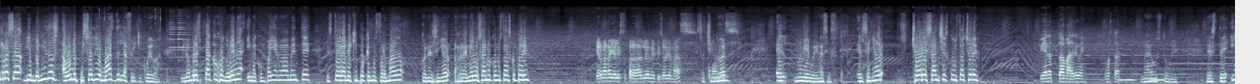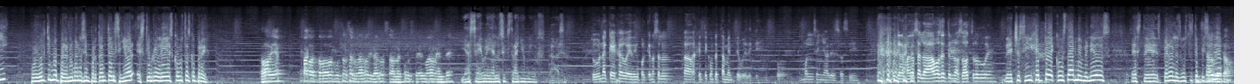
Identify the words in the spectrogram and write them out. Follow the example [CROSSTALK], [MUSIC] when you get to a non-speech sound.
tal, raza? Bienvenidos a un episodio más de La Friki Cueva. Mi nombre es Paco Juan Lorena y me acompaña nuevamente este gran equipo que hemos formado con el señor René Lozano. ¿Cómo estás, compadre? Mi hermano, ya listo para darle un episodio más. Chingón. El, muy bien, güey, gracias. El señor Chore Sánchez, ¿cómo está, Chore? Bien a toda madre, güey. ¿Cómo están? Me da gusto, güey. Este, y por último, pero no menos importante, el señor Steve Rodríguez. ¿Cómo estás, compadre? Todo bien, Paco, todo gusto saludarlos y verlos, hablar con ustedes nuevamente. Ya sé, güey, ya los extraño, amigos. Ah, Tuve una queja, güey, de por qué no saludaba a la gente completamente, güey, de que, ¿cómo le señores así? Porque nada más nos saludábamos entre nosotros, güey. De hecho, sí, gente, ¿cómo están? Bienvenidos. Este, espero les guste este episodio.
